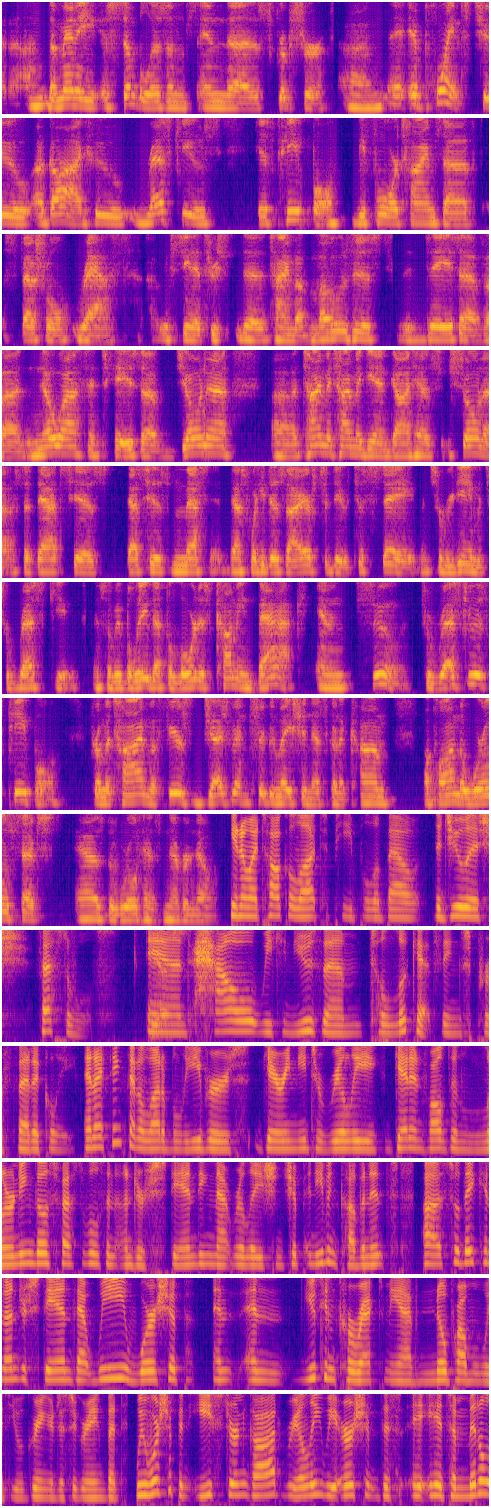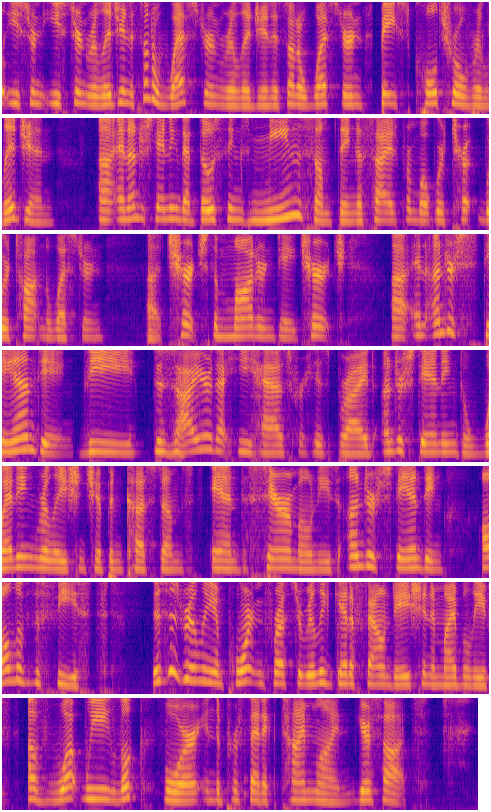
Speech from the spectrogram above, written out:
the many symbolisms in the scripture, um, it points to a God who rescues his people before times of special wrath. We've seen it through the time of Moses, the days of uh, Noah, the days of Jonah. Uh, time and time again, God has shown us that that's his that's his method. That's what he desires to do: to save and to redeem and to rescue. And so we believe that the Lord is coming back and soon to rescue his people from a time of fierce judgment and tribulation that's going to come upon the world such as the world has never known. You know, I talk a lot to people about the Jewish festivals and yes. how we can use them to look at things prophetically. And I think that a lot of believers, Gary, need to really get involved in learning those festivals and understanding that relationship and even covenants uh, so they can understand that we worship and and you can correct me. I have no problem with you agreeing or disagreeing, but we worship an Eastern God, really. We worship this, it's a Middle Eastern, Eastern religion. It's not a Western religion, it's not a Western based cultural religion. Uh, and understanding that those things mean something aside from what we're, ter- we're taught in the Western uh, church, the modern day church uh, and understanding the desire that he has for his bride, understanding the wedding relationship and customs and the ceremonies, understanding all of the feasts. This is really important for us to really get a foundation, in my belief, of what we look for in the prophetic timeline. Your thoughts?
